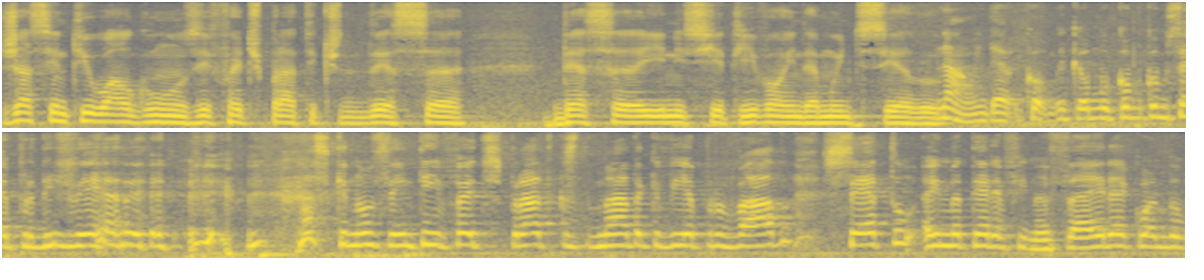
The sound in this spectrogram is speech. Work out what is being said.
já sentiu alguns efeitos práticos dessa dessa iniciativa ou ainda é muito cedo? Não, ainda é, como, como comecei por dizer, acho que não senti efeitos práticos de nada que havia provado, exceto em matéria financeira quando,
